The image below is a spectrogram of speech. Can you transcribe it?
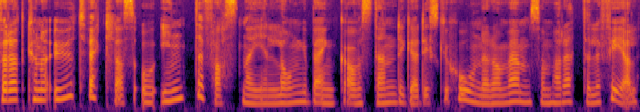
För att kunna utvecklas och inte fastna i en långbänk av ständiga diskussioner om vem som har rätt eller fel,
